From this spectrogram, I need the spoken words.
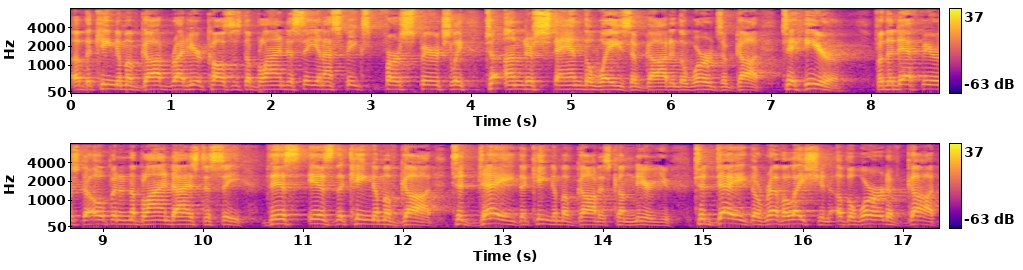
of the kingdom of God right here causes the blind to see. And I speak first spiritually to understand the ways of God and the words of God, to hear for the deaf ears to open and the blind eyes to see. This is the kingdom of God. Today, the kingdom of God has come near you. Today, the revelation of the word of God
